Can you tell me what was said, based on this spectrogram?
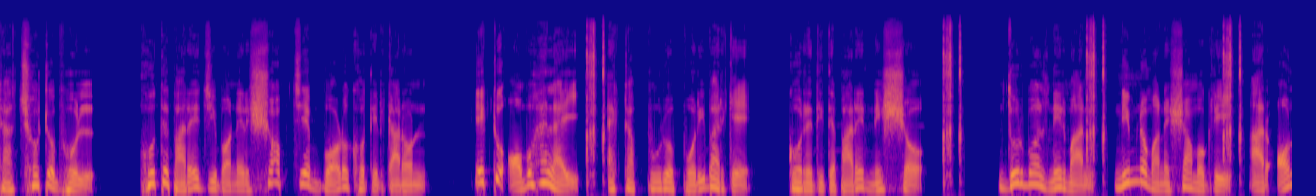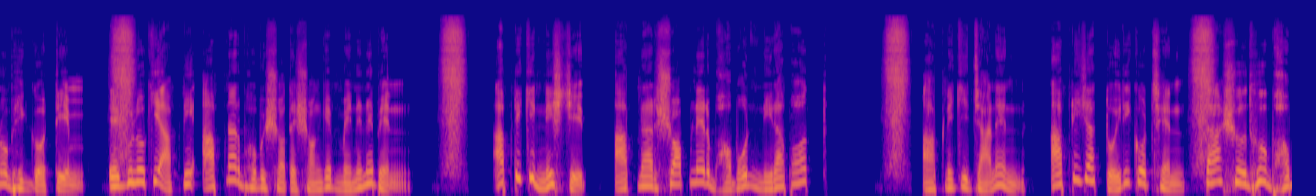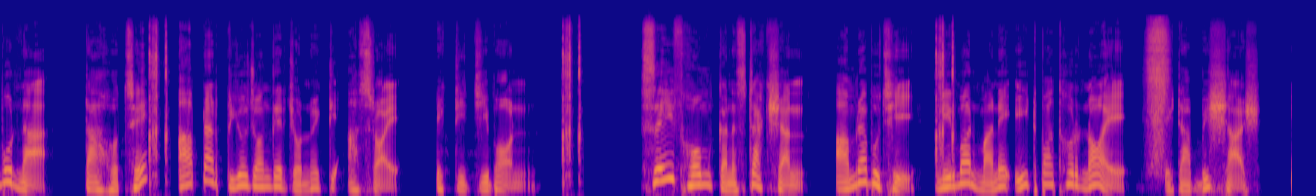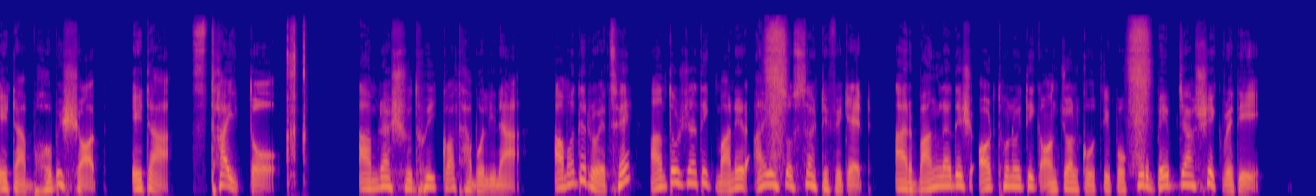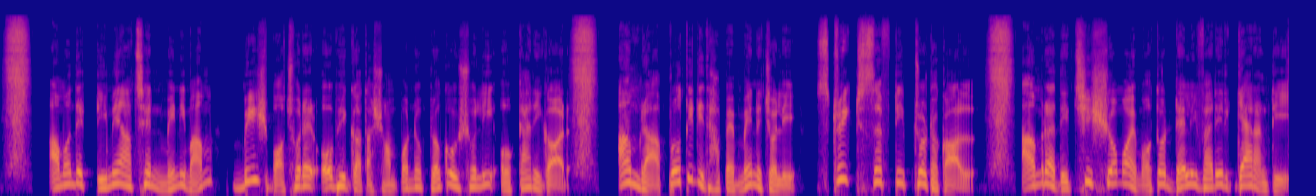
একটা ছোট ভুল হতে পারে জীবনের সবচেয়ে বড় ক্ষতির কারণ। একটু অবহেলাই একটা পুরো পরিবারকে করে দিতে পারে নিঃস্ব। দুর্বল নির্মাণ, নিম্নমানের সামগ্রী আর অনভিজ্ঞ টিম, এগুলো কি আপনি আপনার ভবিষ্যতের সঙ্গে মেনে নেবেন? আপনি কি নিশ্চিত আপনার স্বপ্নের ভবন নিরাপদ? আপনি কি জানেন আপনি যা তৈরি করছেন তা শুধু ভবন না, তা হচ্ছে আপনার প্রিয়জনদের জন্য একটি আশ্রয়। একটি জীবন। সেফ হোম কনস্ট্রাকশন আমরা বুঝি, নির্মাণ মানে ইট পাথর নয়। এটা বিশ্বাস, এটা ভবিষ্যৎ, এটা স্থায়িত্ব। আমরা শুধুই কথা বলি না, আমাদের রয়েছে আন্তর্জাতিক মানের আইএসও সার্টিফিকেট আর বাংলাদেশ অর্থনৈতিক অঞ্চল কর্তৃপক্ষের বেবজা স্বীকৃতি। আমাদের টিমে আছেন মিনিমাম ২০ বছরের অভিজ্ঞতা সম্পন্ন প্রকৌশলী ও কারিগর। আমরা প্রতিটি ধাপে মেনে চলি স্ট্রিক্ট সেফটি প্রোটোকল আমরা দিচ্ছি সময় মতো ডেলিভারির গ্যারান্টি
